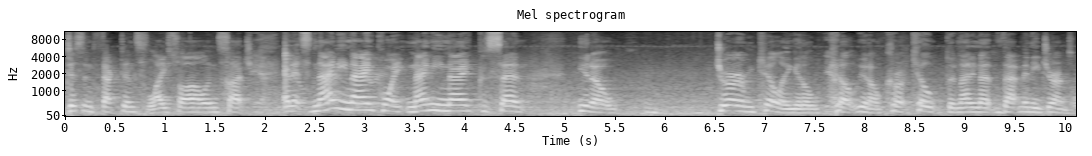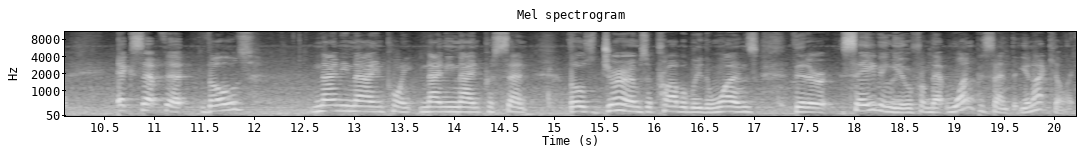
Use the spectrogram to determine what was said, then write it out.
disinfectants, Lysol and such, and it's 99.99%, you know, germ killing. It'll kill, you know, kill the 99 that many germs. Except that those 99.99%, those germs are probably the ones that are saving you from that 1% that you're not killing.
